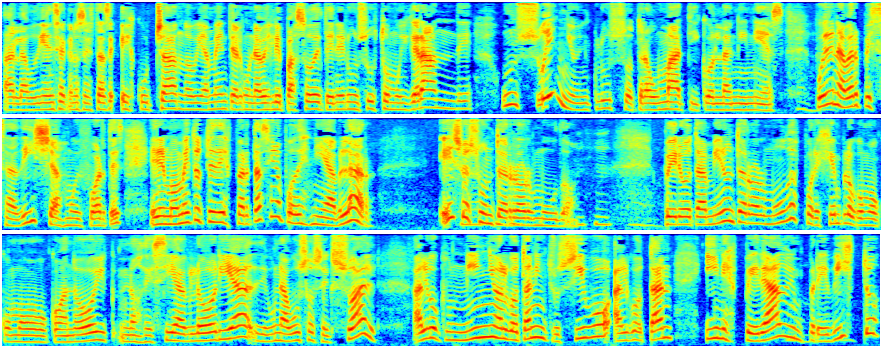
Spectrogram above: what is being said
a la audiencia que nos está escuchando, obviamente, alguna vez le pasó de tener un susto muy grande, un sueño incluso traumático en la niñez. Pueden haber pesadillas muy fuertes. En el momento te despertás y no podés ni hablar. Eso es un terror mudo. Pero también un terror mudo es, por ejemplo, como, como cuando hoy nos decía Gloria, de un abuso sexual. Algo que un niño, algo tan intrusivo, algo tan inesperado, imprevisto,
